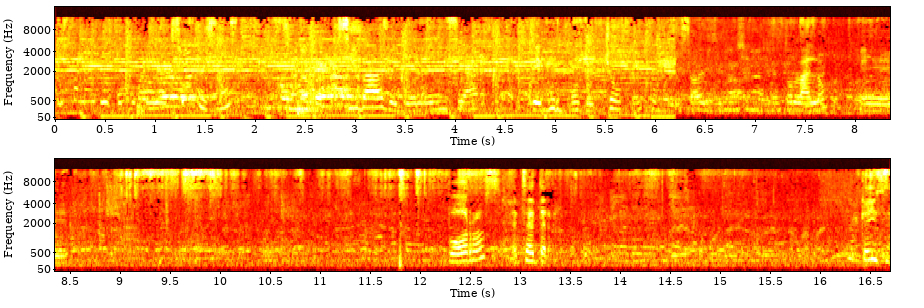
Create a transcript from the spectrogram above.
justamente este tipo de acciones, ¿no? Acciones represivas, de violencia, de grupos de choque, como lo estaba diciendo hace un momento Lalo, eh, porros, etcétera. ¿Qué hice?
